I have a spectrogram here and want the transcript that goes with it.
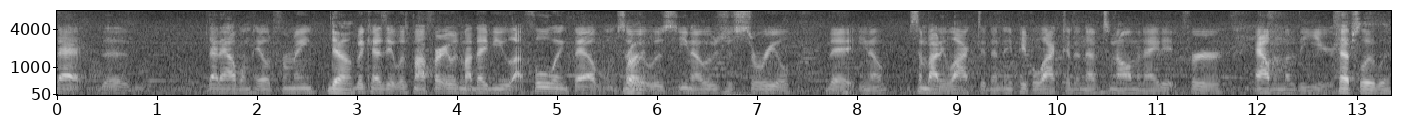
that the that album held for me. Yeah. Because it was my first, it was my debut like full length album, so Right. it was you know it was just surreal that you know somebody liked it and people liked it enough to nominate it for album of the year. absolutely.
